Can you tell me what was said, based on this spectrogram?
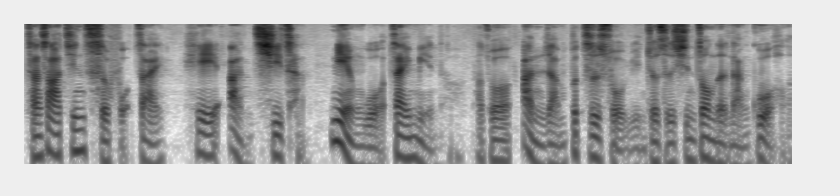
长沙经此火灾，黑暗凄惨，念我灾民啊。”他说：“黯然不知所云，就是心中的难过哈，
